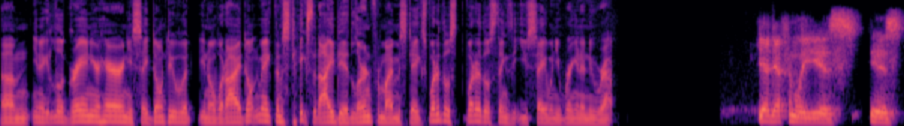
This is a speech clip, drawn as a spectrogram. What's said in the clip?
um, you know, get a little gray in your hair, and you say, "Don't do what you know what I don't make the mistakes that I did. Learn from my mistakes." What are those? What are those things that you say when you bring in a new rep? Yeah, definitely is is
